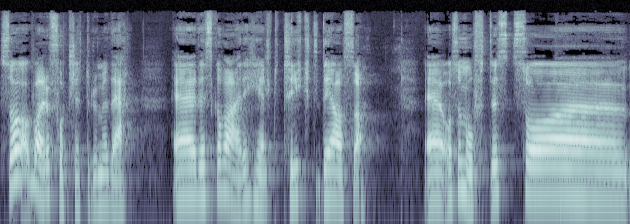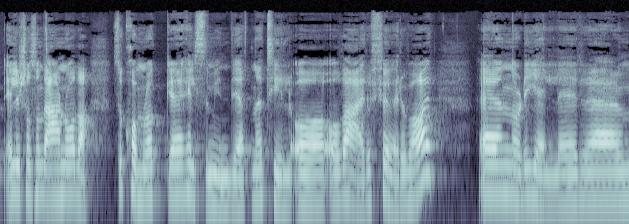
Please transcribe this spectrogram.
så bare fortsetter du med det. Eh, det skal være helt trygt, det altså. Eh, og som oftest så Eller sånn som det er nå, da. Så kommer nok eh, helsemyndighetene til å, å være føre var eh, når det gjelder eh,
